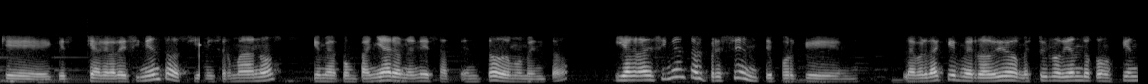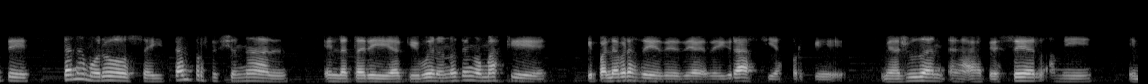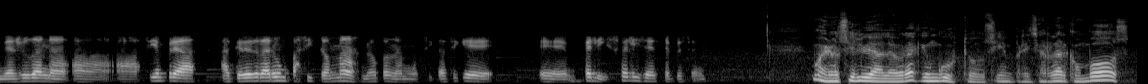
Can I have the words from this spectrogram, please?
que, agradecimiento hacia mis hermanos que me acompañaron en esa en todo momento y agradecimiento al presente porque la verdad que me rodeo, me estoy rodeando con gente tan amorosa y tan profesional en la tarea que bueno, no tengo más que, que palabras de, gracias porque me ayudan a crecer a mí y me ayudan a, siempre a, querer dar un pasito más ¿no? con la música. Así que eh, feliz, feliz de este presente. Bueno, Silvia, la verdad que un gusto siempre charlar con vos.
